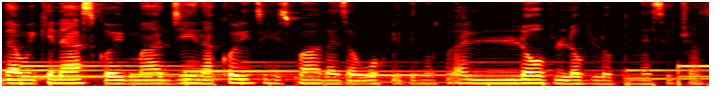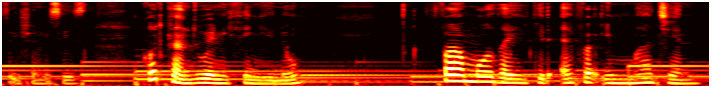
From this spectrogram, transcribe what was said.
than we can ask or imagine according to his power that is at work within us. But I love, love, love the message translation. It says, God can do anything, you know, far more than you could ever imagine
